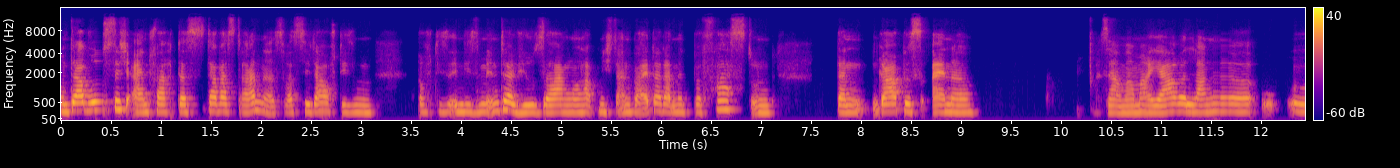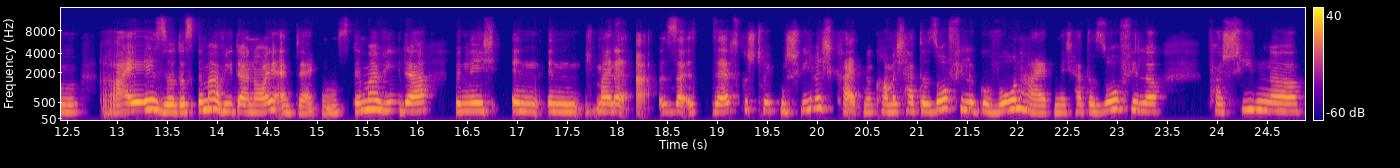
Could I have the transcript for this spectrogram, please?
Und da wusste ich einfach, dass da was dran ist, was sie da auf diesem, auf diese, in diesem Interview sagen und habe mich dann weiter damit befasst. Und dann gab es eine sagen wir mal, jahrelange äh, Reise des immer wieder Neuentdeckens. Immer wieder bin ich in, in meine äh, selbstgestrickten Schwierigkeiten gekommen. Ich hatte so viele Gewohnheiten, ich hatte so viele verschiedene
